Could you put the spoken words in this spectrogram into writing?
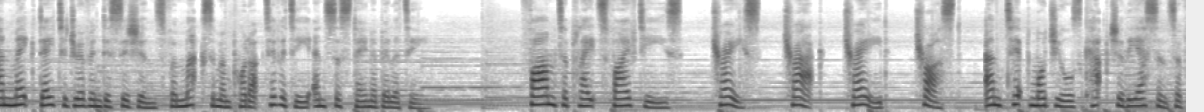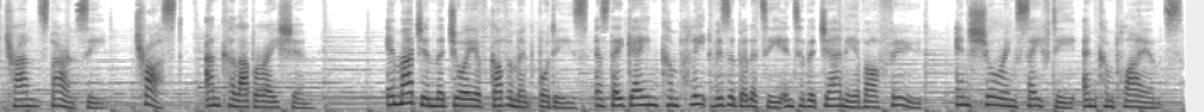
and make data-driven decisions for maximum productivity and sustainability. Farm to Plate's 5 T's, trace, track, trade, trust, and tip modules capture the essence of transparency, trust, and collaboration. Imagine the joy of government bodies as they gain complete visibility into the journey of our food, ensuring safety and compliance.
